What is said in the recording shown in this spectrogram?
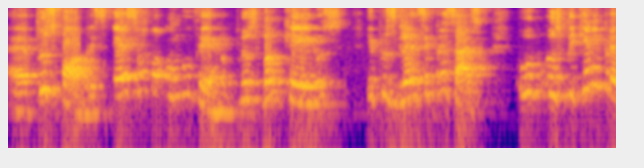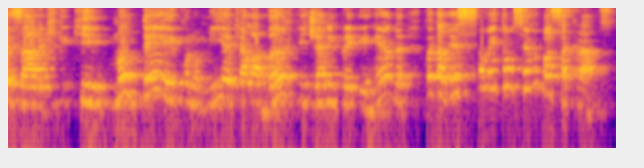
é, para os pobres. Esse é um, um governo para os banqueiros e para os grandes empresários. O, os pequenos empresários que, que mantêm a economia, que alavancam e geram emprego e renda, coitados, esses também estão sendo massacrados.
